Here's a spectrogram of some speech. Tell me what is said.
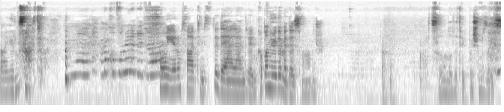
daha yarım saat var. Ama kapanıyor dediler. Son yarım saatimizi de değerlendirelim. Kapanıyor demedi Esma Nur. Evet salonda da tek başımızdayız.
